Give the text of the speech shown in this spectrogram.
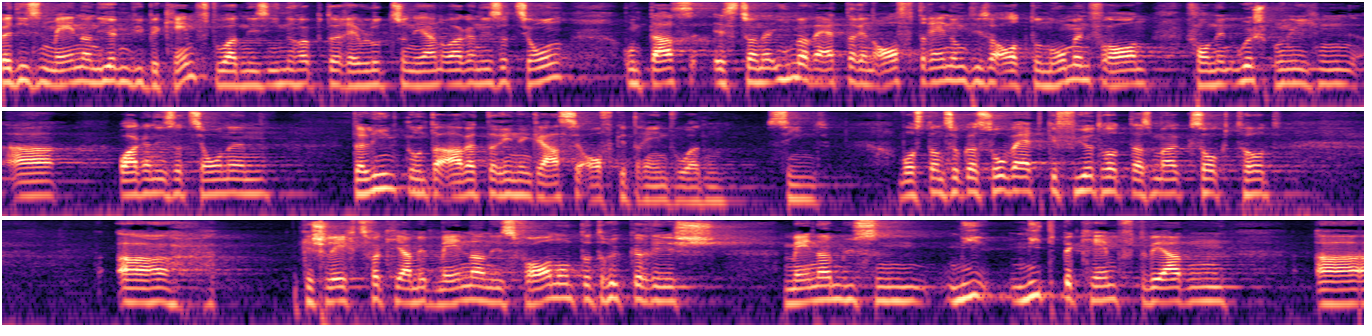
bei diesen Männern irgendwie bekämpft worden ist innerhalb der revolutionären Organisation und dass es zu einer immer weiteren Auftrennung dieser autonomen Frauen von den ursprünglichen äh, Organisationen der Linken und der Arbeiterinnenklasse aufgetrennt worden sind. Was dann sogar so weit geführt hat, dass man gesagt hat, äh, Geschlechtsverkehr mit Männern ist frauenunterdrückerisch, Männer müssen mitbekämpft werden äh,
